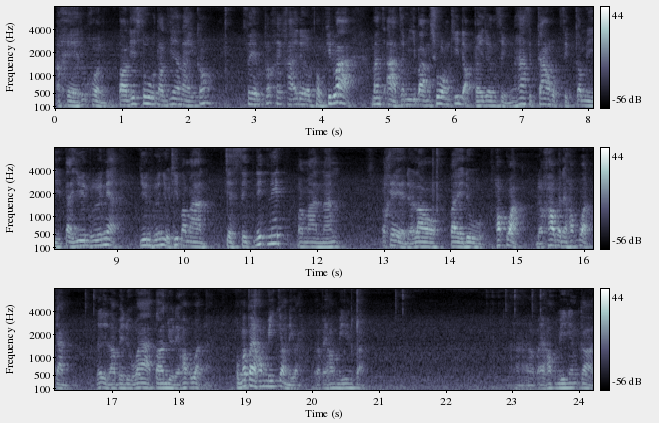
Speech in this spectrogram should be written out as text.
โอเคทุกคนตอนที่สู้ตอนที่อะไรก็เฟรมก็คล้าย ๆ เดิม ผมคิดว่ามันอาจจะมีบางช่วงที่ดรอปไปจนถึง 59 60 ก็มี แต่ยืนพื้นเนี่ย ยืนพื้นอยู่ที่ประมาณ 70 นิด ๆ ประมาณนั้น โอเค เดี๋ยวเราไปดูฮอกวอตส์เดี๋ยวเข้าไปในฮอกวอตส์กัน แล้วเดี๋ยวเราไปดูว่าตอนอยู่ในฮอกวอตส์ผมมาไปฮอกมิดก่อนดีกว่า เราไปฮอกมิดกันก่อนเราไปฮอกมิดกันก่อน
